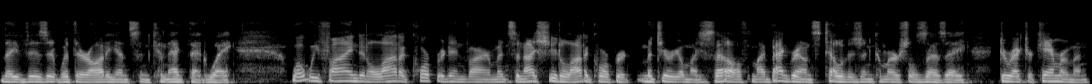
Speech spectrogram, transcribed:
they visit with their audience and connect that way. What we find in a lot of corporate environments, and I shoot a lot of corporate material myself. My background's television commercials as a director cameraman,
